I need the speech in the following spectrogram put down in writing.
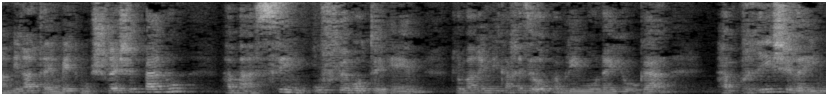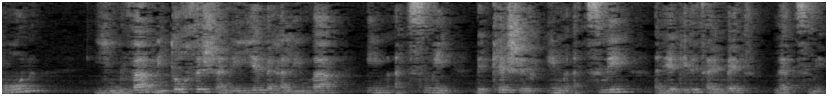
אמירת האמת מושרשת בנו, המעשים ופירותיהם, כלומר אם ניקח את זה עוד פעם לאימון היוגה, הפרי של האימון ינבע מתוך זה שאני אהיה בהלימה עם עצמי, בקשב עם עצמי, אני אגיד את האמת לעצמי.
